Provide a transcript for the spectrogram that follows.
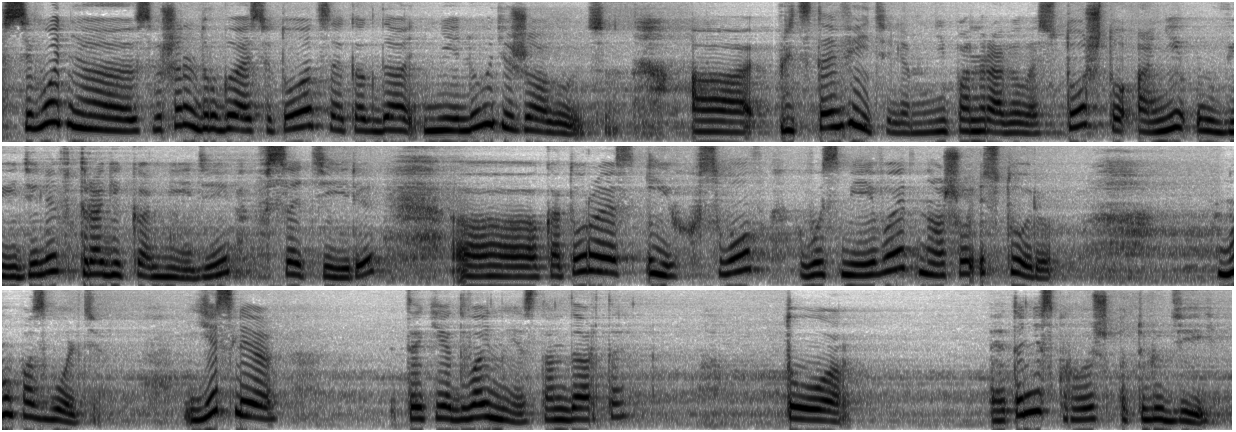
Сегодня совершенно другая ситуация, когда не люди жалуются, а представителям не понравилось то, что они увидели в трагикомедии, в сатире, э, которая с их слов высмеивает нашу историю. Ну, позвольте, если такие двойные стандарты, то это не скроешь от людей –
